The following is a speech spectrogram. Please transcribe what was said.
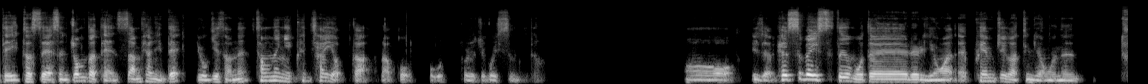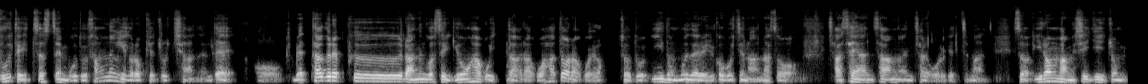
데이터셋은 좀더 덴스한 편인데 여기서는 성능이 큰 차이 없다라고 보- 보여주고 있습니다. 어, 이제 패스 베이스드 모델을 이용한 FMG 같은 경우는 두 데이터셋 모두 성능이 그렇게 좋지 않은데 어, 메타그래프라는 것을 이용하고 있다라고 하더라고요. 저도 이 논문을 읽어보진 않아서 자세한 사항은 잘 모르겠지만 그래서 이런 방식이 좀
